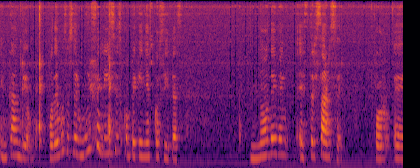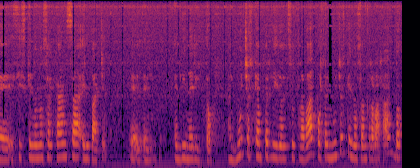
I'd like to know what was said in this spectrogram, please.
En cambio, podemos hacer muy felices con pequeñas cositas. No deben estresarse por eh, si es que no nos alcanza el budget, el, dinerito. Hay muchos que han perdido sus trabajos, hay muchos que no están trabajando.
